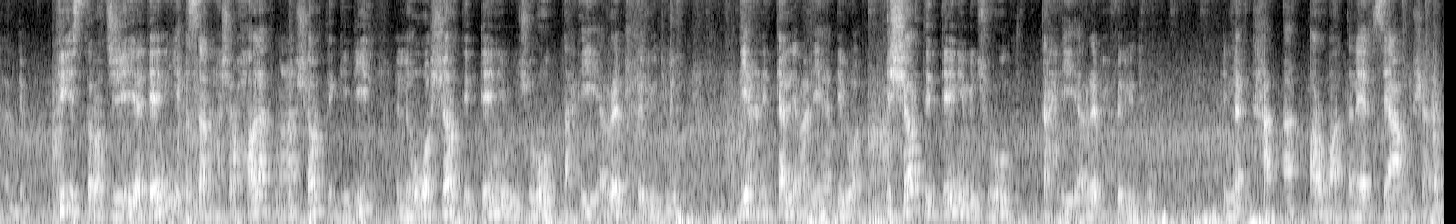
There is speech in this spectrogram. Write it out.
بتقدمه. في استراتيجية تاني بس أنا هشرحها لك مع الشرط الجديد اللي هو الشرط التاني من شروط تحقيق الربح في اليوتيوب. دي هنتكلم عليها دلوقتي. الشرط التاني من شروط تحقيق الربح في اليوتيوب. إنك تحقق 4000 ساعة مشاهدة.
